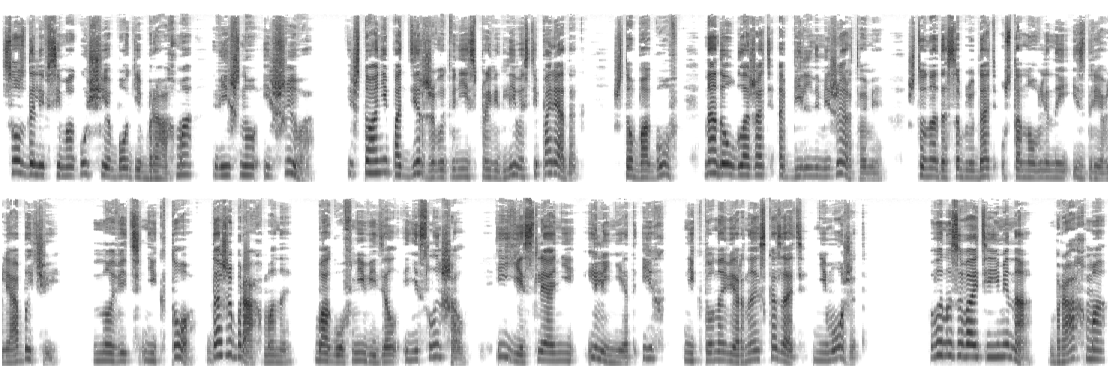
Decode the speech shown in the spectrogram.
создали всемогущие боги Брахма, Вишну и Шива, и что они поддерживают в ней справедливость и порядок, что богов надо ублажать обильными жертвами, что надо соблюдать установленный издревле обычай. Но ведь никто, даже брахманы, богов не видел и не слышал, и есть ли они или нет их, никто, наверное, сказать не может. Вы называете имена Брахма,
